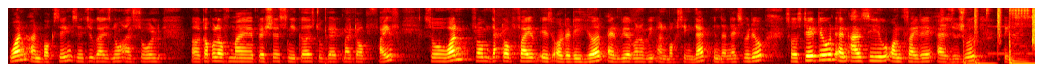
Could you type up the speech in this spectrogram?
1 unboxing. Since you guys know I sold a couple of my precious sneakers to get my top 5 so one from that top 5 is already here and we are going to be unboxing that in the next video. So stay tuned and I'll see you on Friday as usual. Peace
